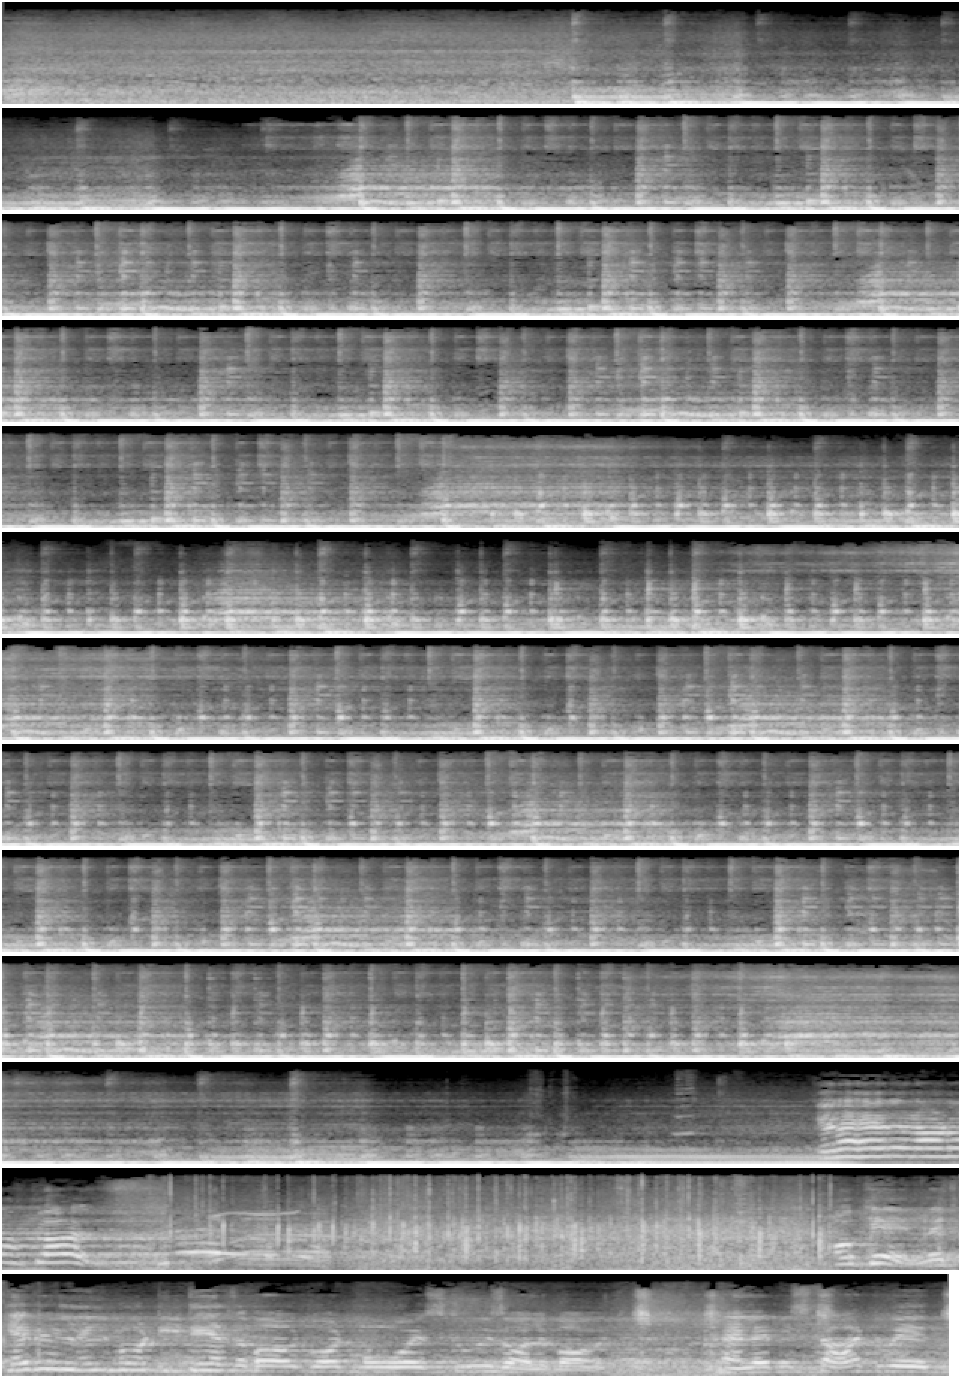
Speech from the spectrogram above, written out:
Let's get into a little more details about what MoveOS 2 is all about. And let me start with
